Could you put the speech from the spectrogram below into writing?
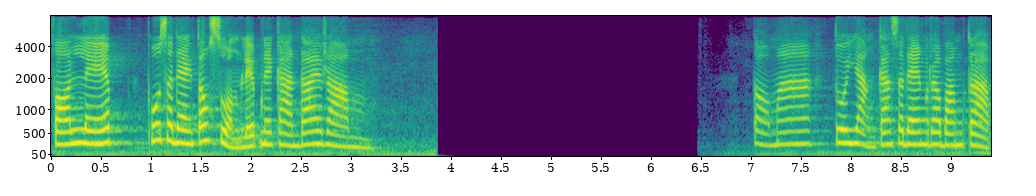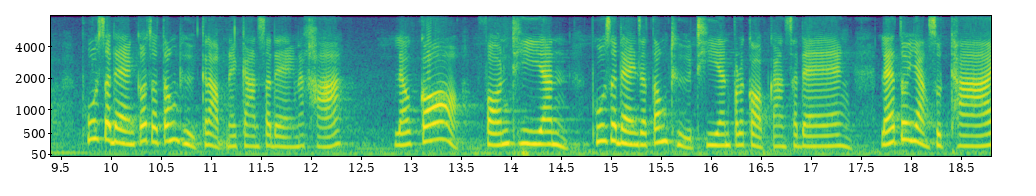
ฟ้อนเล็บ ผู้แสดงต้องสวมเล็บในการได้รำ ต่อมาตัวอย่างการแสดงระบำกลับ ผู้แสดงก็จะต้องถือกลับในการแสดงนะคะ แล้วก็ฟ้อนเทียน ผู้แสดงจะต้องถือเทียนประกอบการแสดง และตัวอย่างสุดท้าย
